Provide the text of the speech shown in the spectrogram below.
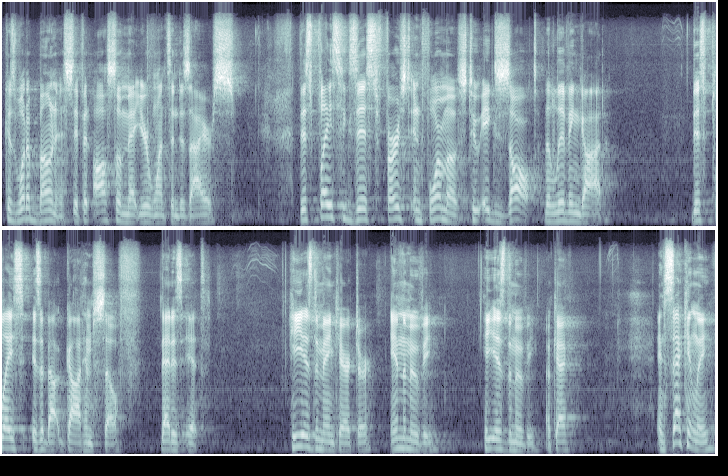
Because what a bonus if it also met your wants and desires. This place exists first and foremost to exalt the living God. This place is about God Himself. That is it. He is the main character in the movie. He is the movie, okay? And secondly,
